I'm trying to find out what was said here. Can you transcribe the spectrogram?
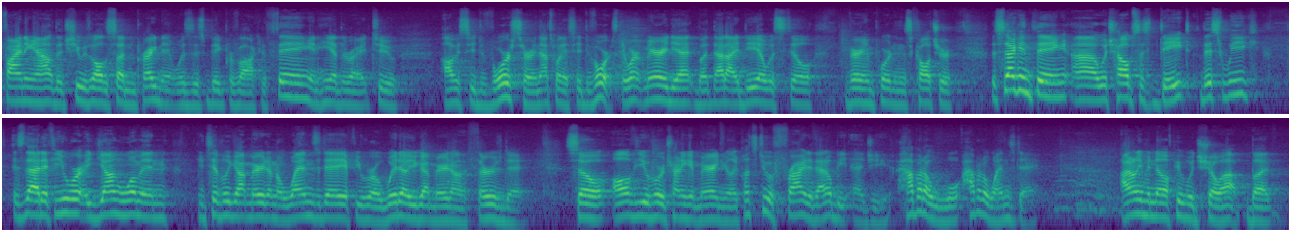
finding out that she was all of a sudden pregnant was this big provocative thing, and he had the right to obviously divorce her, and that's why they say divorce. They weren't married yet, but that idea was still very important in this culture. The second thing, uh, which helps us date this week, is that if you were a young woman, you typically got married on a Wednesday. If you were a widow, you got married on a Thursday. So all of you who are trying to get married, you're like, let's do a Friday. That'll be edgy. How about a how about a Wednesday? I don't even know if people would show up, but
